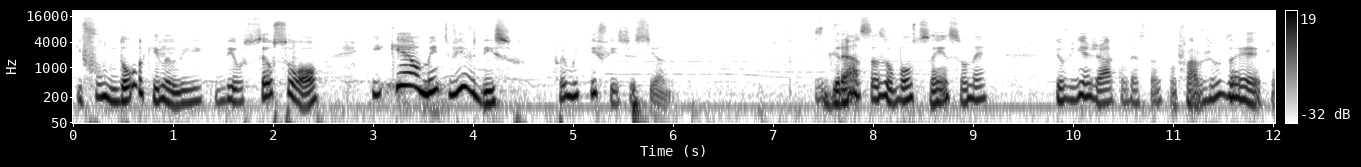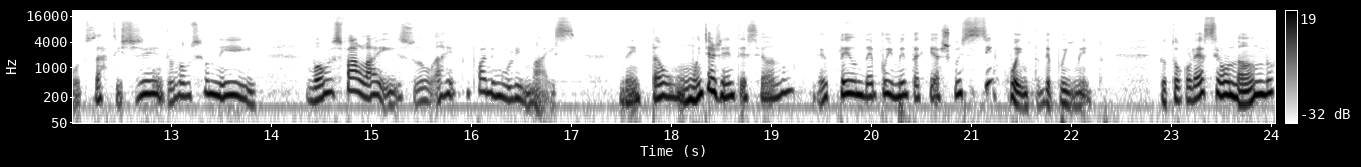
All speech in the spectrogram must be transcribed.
que fundou aquilo ali, que deu o seu suor e que realmente vive disso. Foi muito difícil esse ano. E graças ao bom senso, né? Eu vinha já conversando com o Flávio José, com outros artistas. Gente, vamos se unir, vamos falar isso. A gente não pode engolir mais. Né? Então, muita gente esse ano, eu tenho um depoimento aqui, acho que uns 50 depoimentos, que eu estou colecionando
